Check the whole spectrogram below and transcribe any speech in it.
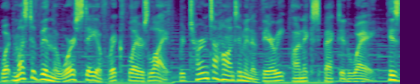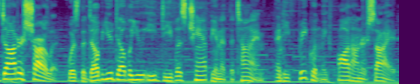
what must have been the worst day of Ric Flair's life returned to haunt him in a very unexpected way. His daughter Charlotte was the WWE Divas champion at the time, and he frequently fought on her side.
